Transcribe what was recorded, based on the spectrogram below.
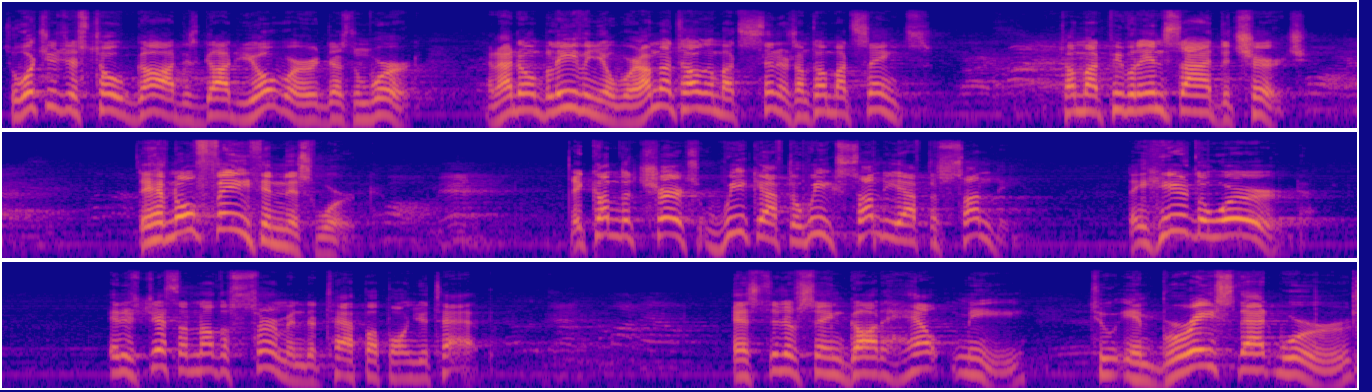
So, what you just told God is God, your word doesn't work. And I don't believe in your word. I'm not talking about sinners, I'm talking about saints. I'm talking about people inside the church. They have no faith in this word. They come to church week after week, Sunday after Sunday. They hear the word. And It is just another sermon to tap up on your tap. Instead of saying, God, help me to embrace that word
